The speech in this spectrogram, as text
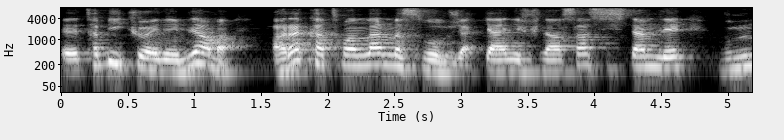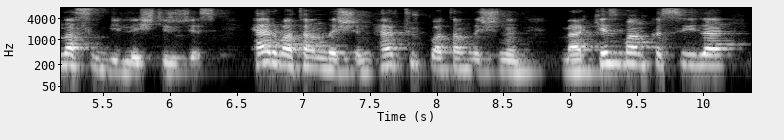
e, tabii ki önemli ama ara katmanlar nasıl olacak? Yani finansal sistemle bunu nasıl birleştireceğiz? Her vatandaşın, her Türk vatandaşının Merkez Bankası'yla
